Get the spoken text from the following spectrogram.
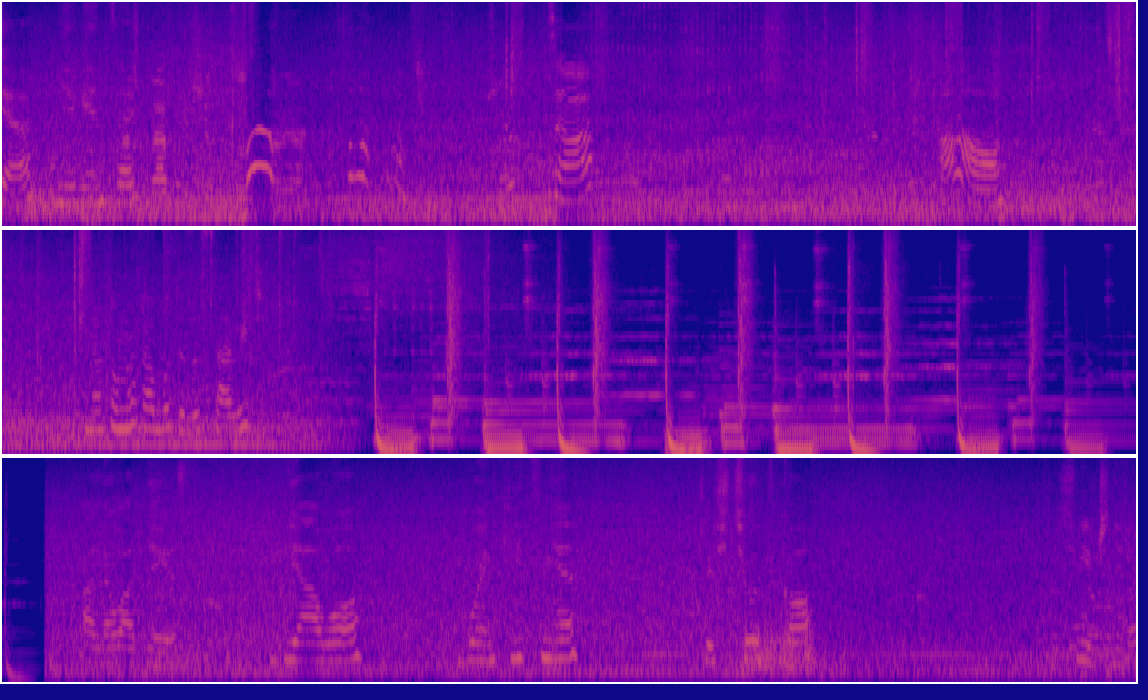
Gdzie? Mniej więcej. Napisz, to Co? O! No to można buty zostawić. Ale ładnie jest. Biało, błękitnie, czyściutko. Ślicznie.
